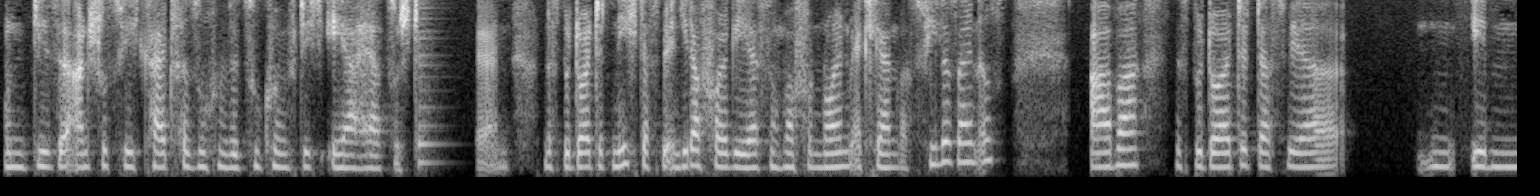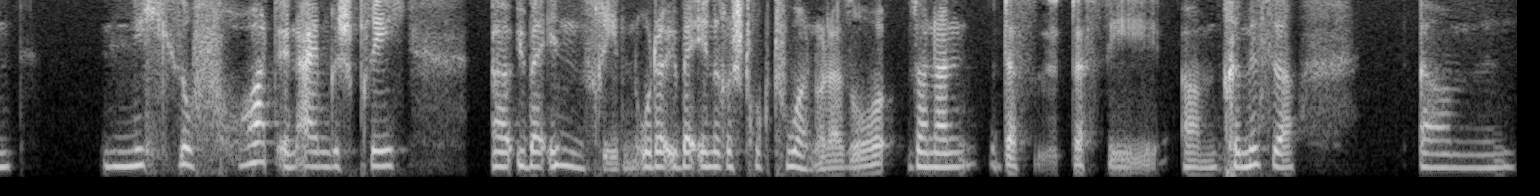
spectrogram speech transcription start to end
Und diese Anschlussfähigkeit versuchen wir zukünftig eher herzustellen. Und das bedeutet nicht, dass wir in jeder Folge jetzt nochmal von neuem erklären, was viele sein ist, aber es bedeutet, dass wir eben nicht sofort in einem Gespräch äh, über Innens reden oder über innere Strukturen oder so, sondern dass, dass die ähm, Prämisse, ähm,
